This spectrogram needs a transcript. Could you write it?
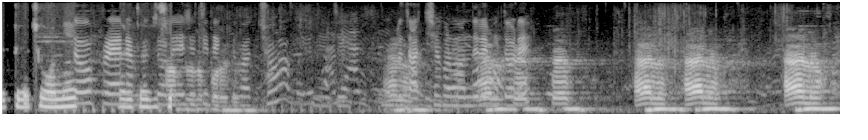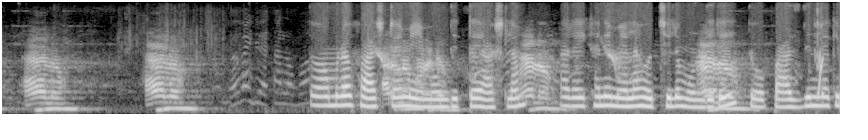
দেখতে পাচ্ছ অনেক দেখতে পাচ্ছ? আমরা যাচ্ছি এখন মন্দিরের ভিতরে। Hello hello hello hello hello. তো আমরা ফার্স্ট টাইম এই মন্দিরটায় আসলাম। আর এখানে মেলা হচ্ছিল মন্দিরেই। তো পাঁচ দিন নাকি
